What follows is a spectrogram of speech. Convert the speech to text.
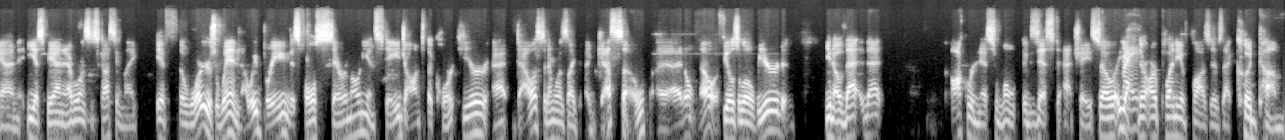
and ESPN and everyone's discussing like if the Warriors win, are we bringing this whole ceremony and stage onto the court here at Dallas? And everyone's like, I guess so. I, I don't know. It feels a little weird. And you know that that awkwardness won't exist at Chase. So yeah, right. there are plenty of positives that could come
